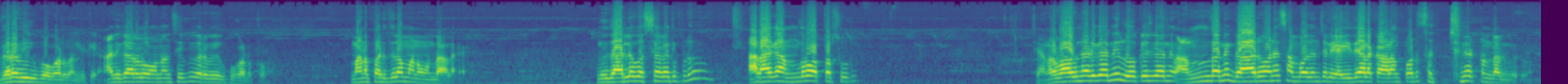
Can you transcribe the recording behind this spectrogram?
విరవీగిపోకూడదు అందుకే. అధికారంలో ఉన్నంతసేపు విరవీగిపోకూడదు మన పరిధిలో మనం ఉండాలి. నువ్వు దారిలోకి వస్తావు కదా ఇప్పుడు? అలాగే అందరూ వస్తారు చూడు. చంద్రబాబు నాయుడు గారిని లోకేష్ గారిని అందరినీ గారు అనే సంబోధించాలి. ఐదేళ్ళ కాలం పాటు చచ్చినట్టు ఉండాలి మీరు.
